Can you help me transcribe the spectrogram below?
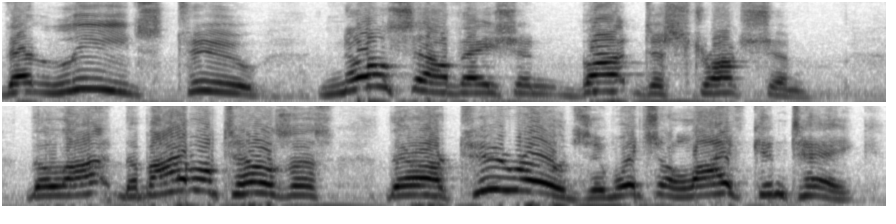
that leads to no salvation but destruction. The, the Bible tells us there are two roads in which a life can take.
